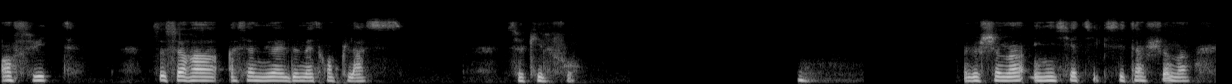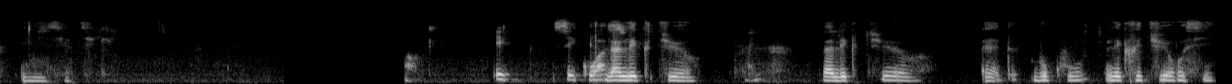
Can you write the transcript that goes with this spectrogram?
Ensuite, ce sera à Samuel de mettre en place ce qu'il faut. Le chemin initiatique, c'est un chemin initiatique. Et c'est quoi La lecture. Oui. La lecture aide beaucoup. L'écriture aussi.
